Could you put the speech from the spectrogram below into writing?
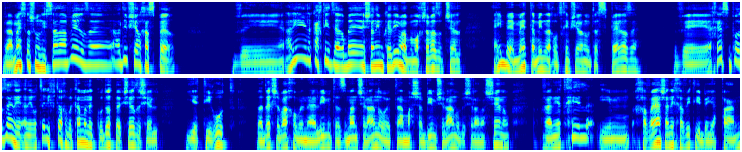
והמסר שהוא ניסה להעביר זה עדיף שיהיה לך spare. ואני לקחתי את זה הרבה שנים קדימה במחשבה הזאת של האם באמת תמיד אנחנו צריכים שיהיה לנו את הספייר הזה? ואחרי הסיפור הזה אני, אני רוצה לפתוח בכמה נקודות בהקשר הזה של יתירות והדרך שבה אנחנו מנהלים את הזמן שלנו, את המשאבים שלנו ושל אנשינו. ואני אתחיל עם חוויה שאני חוויתי ביפן,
